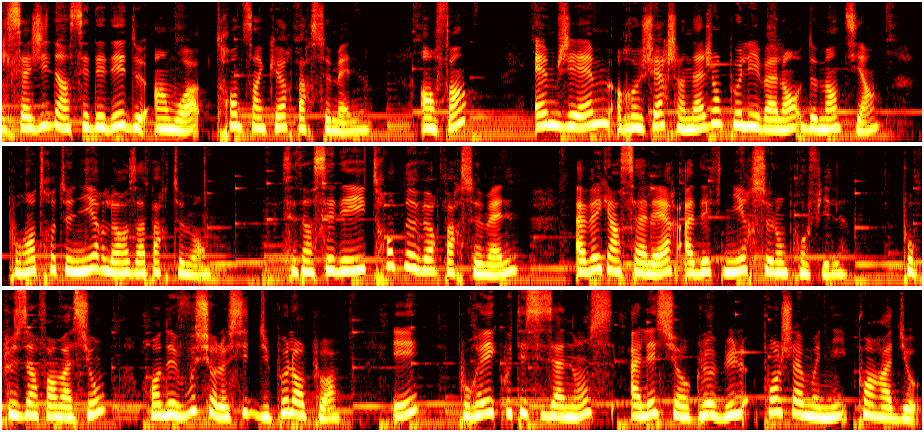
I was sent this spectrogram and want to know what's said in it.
Il s'agit d'un CDD de 1 mois, 35 heures par semaine. Enfin, MGM recherche un agent polyvalent de maintien pour entretenir leurs appartements. C'est un CDI 39 heures par semaine, avec un salaire à définir selon profil. Pour plus d'informations, rendez-vous sur le site du Pôle emploi. Et, pour réécouter ces annonces, allez sur globule.chamonix.radio.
